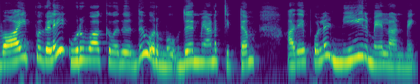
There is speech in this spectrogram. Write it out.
வாய்ப்புகளை உருவாக்குவது வந்து ஒரு மு- முதன்மையான திட்டம். அதே போல் நீர் மேலாண்மை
